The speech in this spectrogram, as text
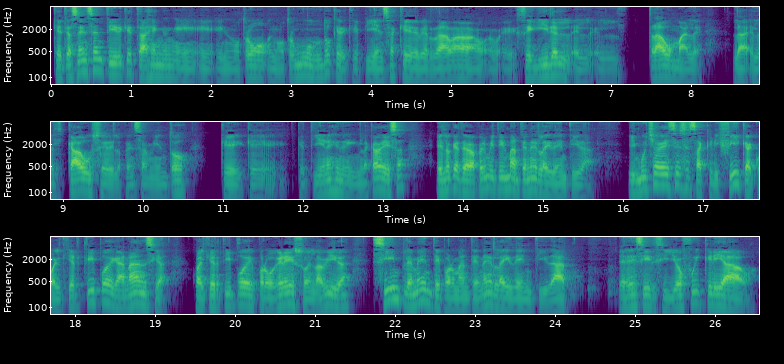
que te hacen sentir que estás en, otro, en otro mundo, que, piensas que de verdad va a eh, seguir el, trauma, el, cauce de los pensamientos que, que tienes en la cabeza, es lo que te va a permitir mantener la identidad. Y muchas veces se sacrifica cualquier tipo de ganancia, cualquier tipo de progreso en la vida, simplemente por mantener la identidad. Es decir, si yo fui criado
